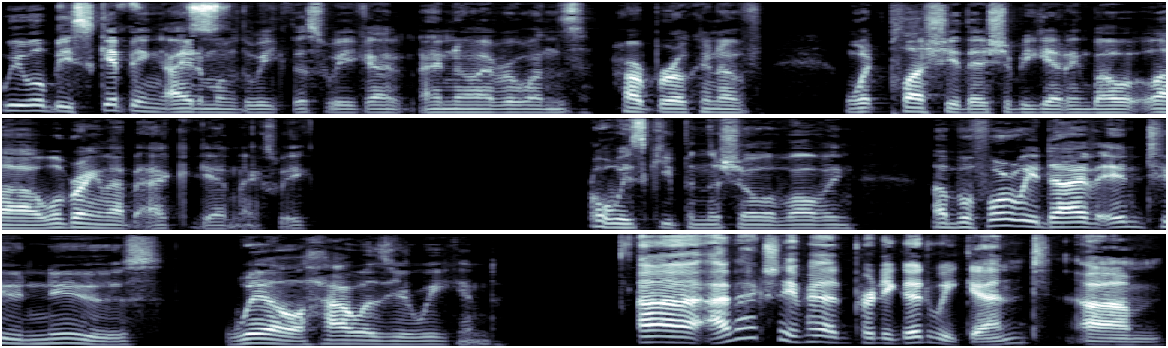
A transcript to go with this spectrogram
we will be skipping item of the week this week. I, I know everyone's heartbroken of what plushie they should be getting, but uh, we'll bring that back again next week. Always keeping the show evolving. Uh, before we dive into news, Will, how was your weekend? Uh, I've actually had a pretty good weekend. Um,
